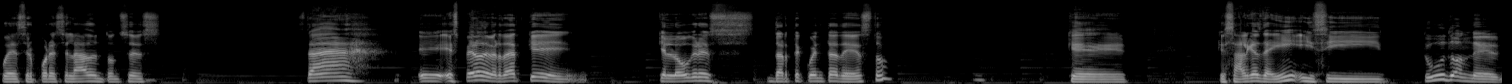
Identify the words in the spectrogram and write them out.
puede ser por ese lado, entonces está... Eh, espero de verdad que, que logres darte cuenta de esto, que, que salgas de ahí y si tú donde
